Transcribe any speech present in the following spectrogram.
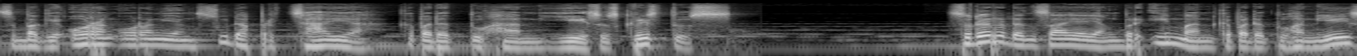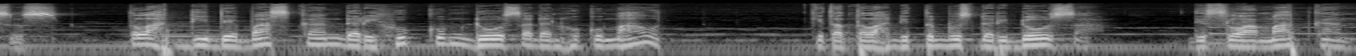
sebagai orang-orang yang sudah percaya kepada Tuhan Yesus Kristus. Saudara dan saya yang beriman kepada Tuhan Yesus telah dibebaskan dari hukum dosa dan hukum maut. Kita telah ditebus dari dosa, diselamatkan,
